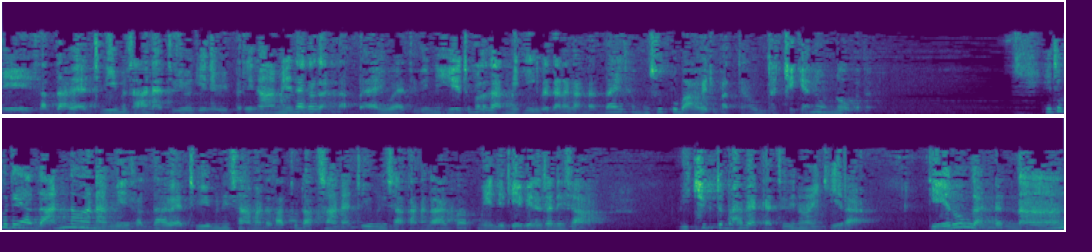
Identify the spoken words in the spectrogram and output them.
ඒ සද්ධාවේ ඇතිවීම සහ නැතිවීම කියන විපරිණාමය දැක ගන්නත් බෑ. ඒව ඇති වෙන්නේ හේතුබල ධර්මකින් දැන ගන්නත් බෑ. ඒක මුසුප්පු භාවයටපත් වෙනවා. උද්දච්ච කියන්නේ ඔන්න ඕකද. එතකොට එයා දන්නවනම් මේ ශ්‍රද්ධාව ඇතිවීම නිසා මට සතුටක් සහ නැතිවීම නිසා කනගාටුවක් මේ දෙකේ වෙනස නිසා විචිත්ත භාවයක් ඇති වෙනවයි කියලා තේරුම් ගන්න නම්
